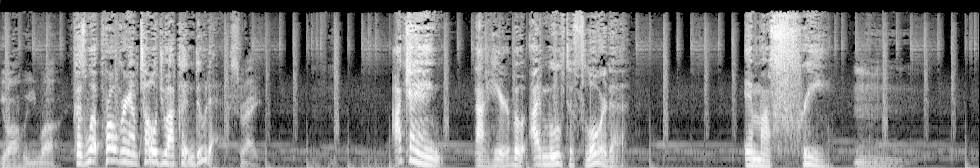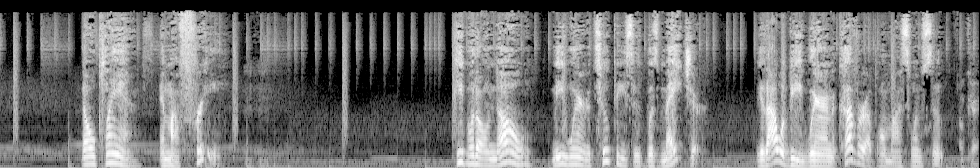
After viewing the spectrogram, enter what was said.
You are who you are. Because what program told you I couldn't do that? That's right. I came, not here, but I moved to Florida in my free, Mm. no plans, in my free. People don't know me wearing two pieces was major because I would be wearing a cover up on my swimsuit. Okay.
